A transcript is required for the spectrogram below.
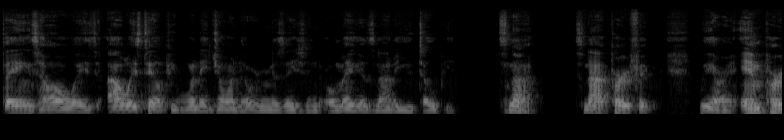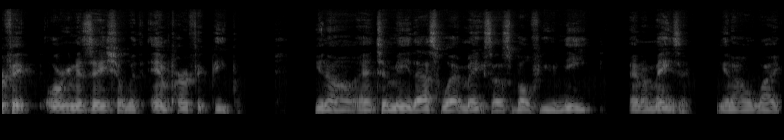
things always I always tell people when they join the organization, Omega is not a utopia. It's not. It's not perfect. We are an imperfect organization with imperfect people you know, and to me, that's what makes us both unique and amazing. You know, like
